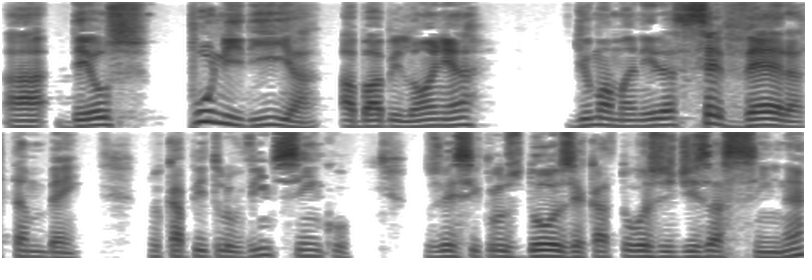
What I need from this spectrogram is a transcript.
Ah, Deus puniria a Babilônia de uma maneira severa também. No capítulo 25, os versículos 12 a 14, diz assim, né?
